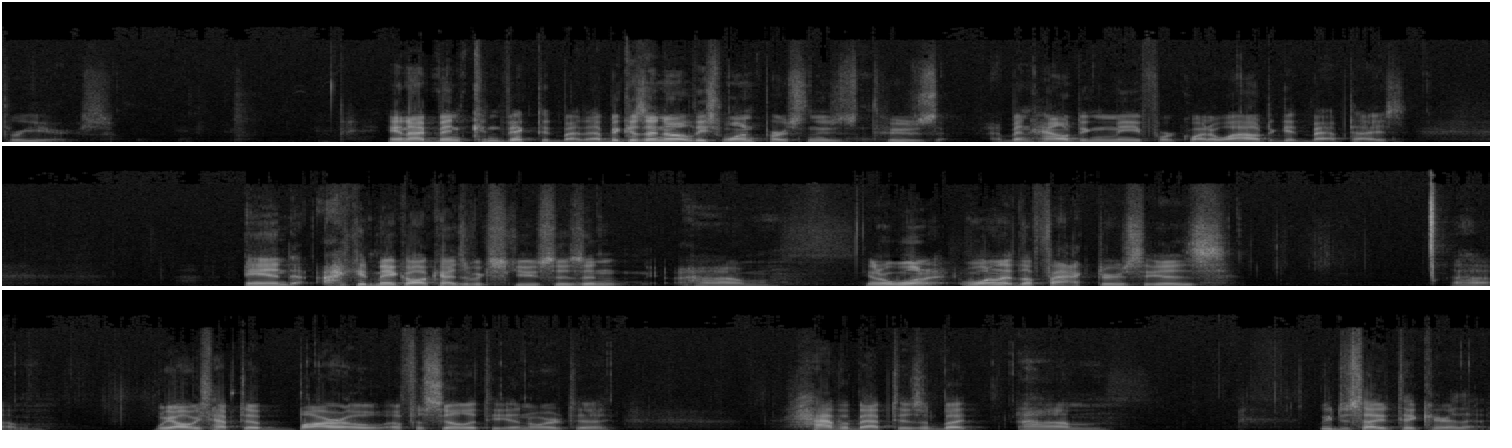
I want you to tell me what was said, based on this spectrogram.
three years. And I've been convicted by that because I know at least one person who's, who's been hounding me for quite a while to get baptized. And I could make all kinds of excuses. And, um, you know, one, one of the factors is um, we always have to borrow a facility in order to have a baptism, but um, we decided to take care of that.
